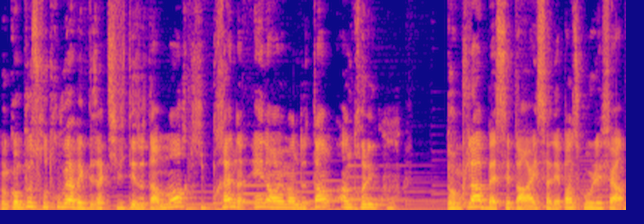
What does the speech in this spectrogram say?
Donc on peut se retrouver avec des activités de temps mort qui prennent énormément de temps entre les coups. Donc là, ben, c'est pareil, ça dépend ce que vous voulez faire.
